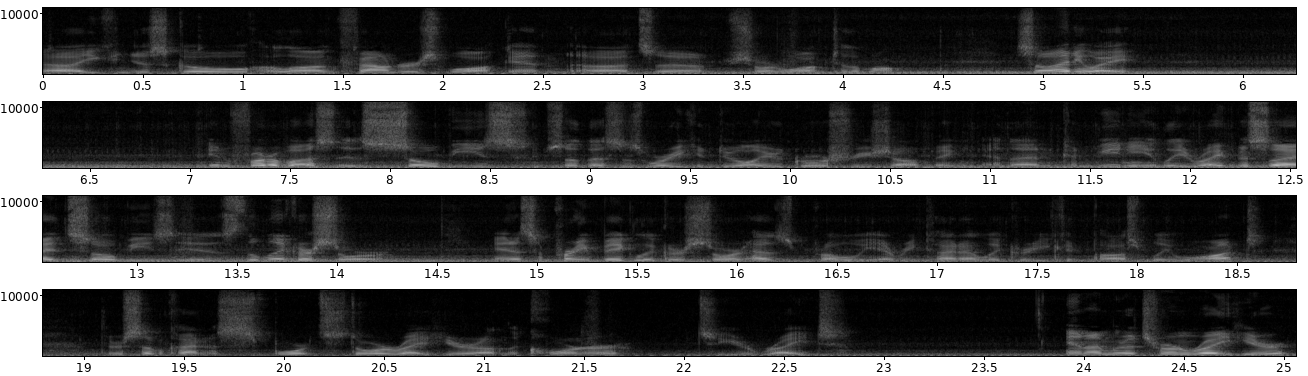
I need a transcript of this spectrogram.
uh, you can just go along Founders Walk, and uh, it's a short walk to the mall. So anyway, in front of us is Sobeys, so this is where you can do all your grocery shopping, and then conveniently, right beside Sobeys is the liquor store. And it's a pretty big liquor store, it has probably every kind of liquor you could possibly want. There's some kind of sports store right here on the corner, to your right and I'm going to turn right here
